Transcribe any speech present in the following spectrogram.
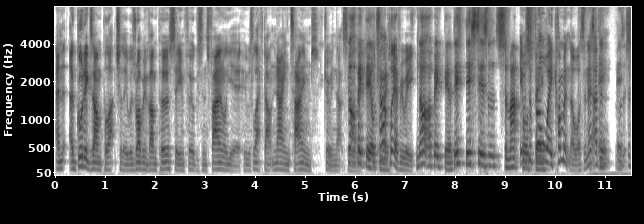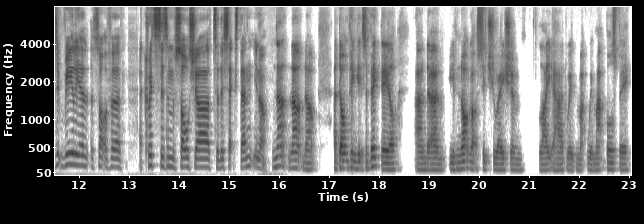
and a good example actually was Robin van Persie in Ferguson's final year, who was left out nine times during that season. Not a big deal. Can't play every week. Not a big deal. This this isn't Samat. It was a throwaway comment though, wasn't it? I didn't. It, was, was, it really a, a sort of a, a criticism of Solskjaer to this extent? You know. No, no, no. I don't think it's a big deal and um, you've not got a situation like you had with with Matt Busby,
